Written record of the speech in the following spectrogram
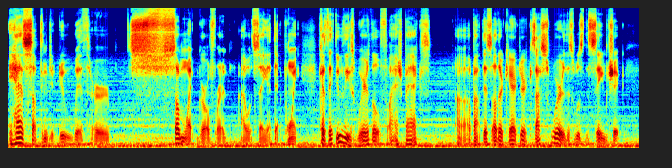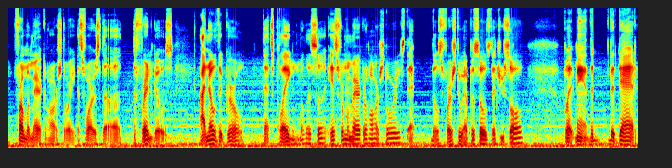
it has something to do with her somewhat girlfriend, I would say, at that point. Because they do these weird little flashbacks uh, about this other character. Because I swear this was the same chick from American Horror Story as far as the, uh, the friend goes. I know the girl that's playing Melissa is from American Horror Stories. That those first two episodes that you saw. But man, the the dad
